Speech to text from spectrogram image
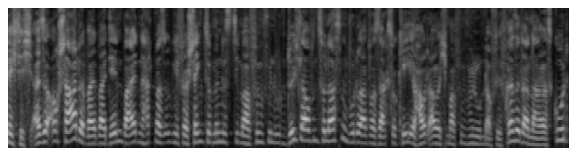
Richtig, also auch schade, weil bei den beiden hat man es irgendwie verschenkt, zumindest die mal fünf Minuten durchlaufen zu lassen, wo du einfach sagst, okay, ihr haut euch mal fünf Minuten auf die Fresse, danach ist gut.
